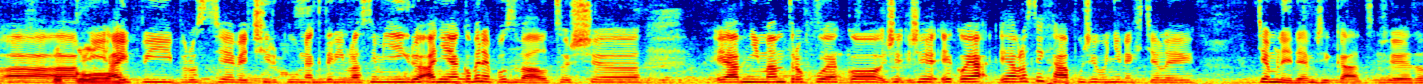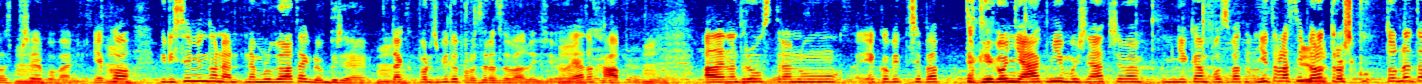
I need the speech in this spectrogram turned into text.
a, a Poklon. VIP prostě večírků, na který vlastně mě nikdo ani jakoby nepozval, což eh, já vnímám trochu jako, že, že jako já, já vlastně chápu, že oni nechtěli těm lidem říkat, že je to přerebovaný. Jako, když jsem jim to namluvila tak dobře, tak proč by to prozrazovali, že jo? Já to chápu. Ale na druhou stranu, jako by třeba, tak jako nějak mě možná třeba někam pozvat. Mně to vlastně bylo trošku, tohle to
